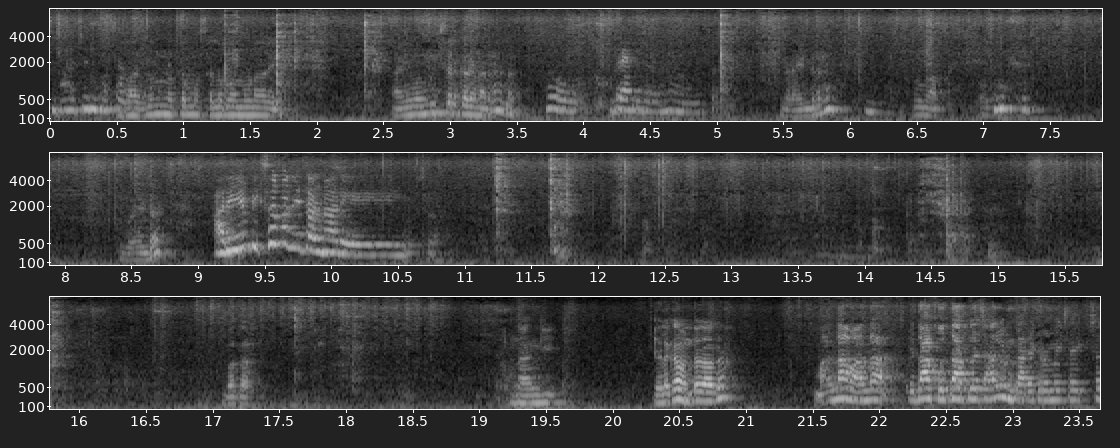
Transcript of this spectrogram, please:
भाजून मसाला. भाजून आता मसाला बनवणार आहे. आणि मग मिक्सर करणार आहे ना? हो ग्राइंडर हो. बाप. मिक्सर. ग्राइंडर? अरे हे मिक्सरमध्ये करणार आहे. अच्छा. बघा. नांगी. याला काय म्हणतात दादा? मांदा मांदा ते दाखवतो आपल्या चालू ना कार्यक्रमाच्या एकचा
